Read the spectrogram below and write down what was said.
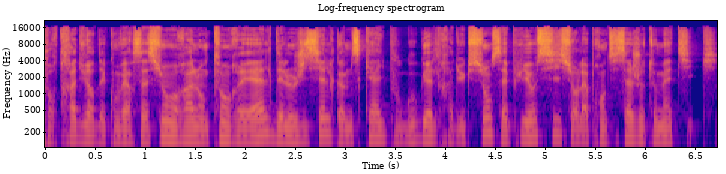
Pour traduire des conversations orales en temps réel, des logiciels comme Skype ou Google Traduction s'appuient aussi sur l'apprentissage automatique.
